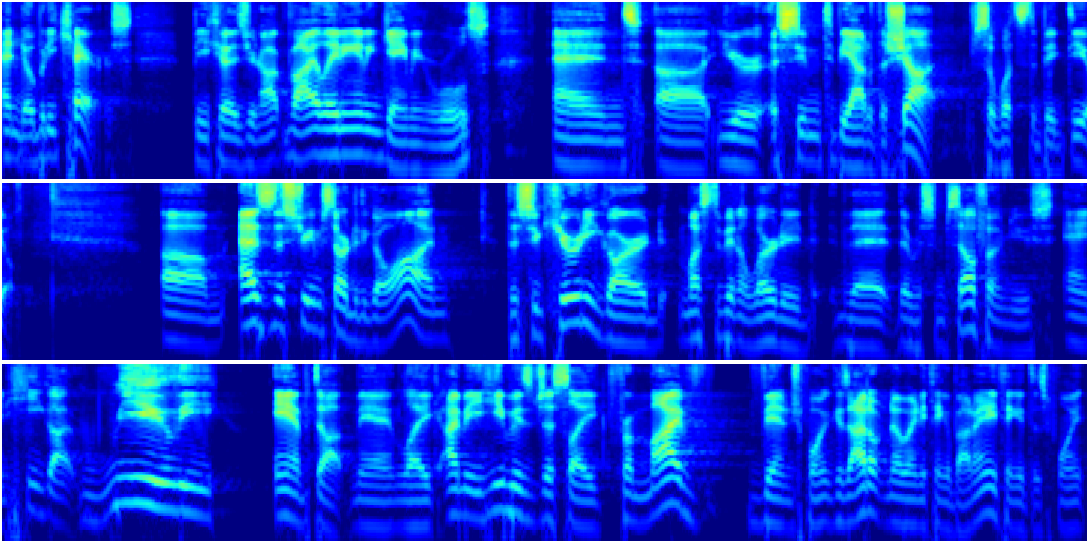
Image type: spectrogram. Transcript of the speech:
and nobody cares because you're not violating any gaming rules and uh, you're assumed to be out of the shot. So what's the big deal? um, as the stream started to go on, the security guard must have been alerted that there was some cell phone use, and he got really amped up, man. Like, I mean, he was just like, from my vantage point, because I don't know anything about anything at this point,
